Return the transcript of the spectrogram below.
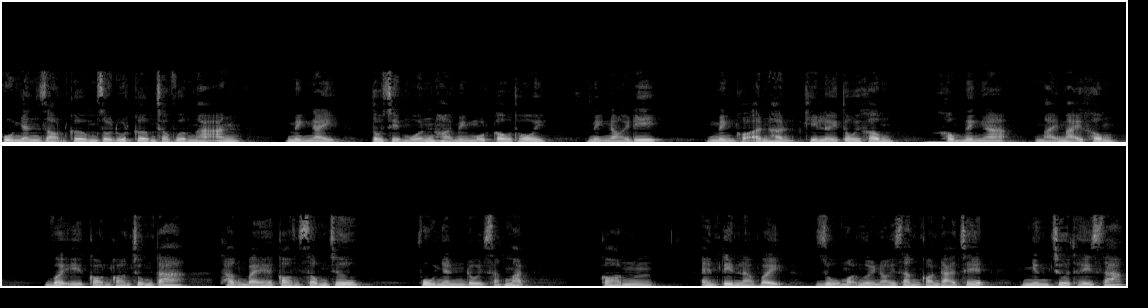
Phu nhân dọn cơm rồi đút cơm cho Vương Mã ăn. Mình này, tôi chỉ muốn hỏi mình một câu thôi. Mình nói đi, mình có ân hận khi lấy tôi không? Không mình ạ, mãi mãi không. Vậy còn con chúng ta, thằng bé còn sống chứ? Phu nhân đổi sắc mặt. Con... Em tin là vậy, dù mọi người nói rằng con đã chết, nhưng chưa thấy xác,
